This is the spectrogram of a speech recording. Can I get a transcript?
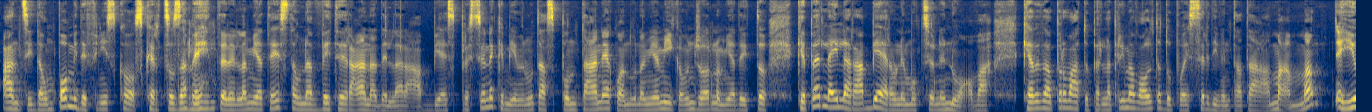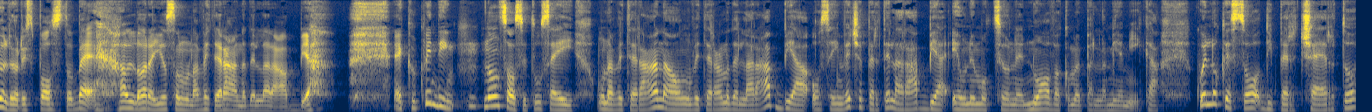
anzi da un po' mi definisco scherzosamente nella mia testa una veterana della rabbia, espressione che mi è venuta spontanea quando una mia amica un giorno mi ha detto che per lei la rabbia era un'emozione nuova, che aveva provato per la prima volta dopo essere diventata mamma. E io le ho risposto, beh, allora io sono una veterana della rabbia. Ecco, quindi non so se tu sei una veterana o un veterano della rabbia o se invece per te la rabbia è un'emozione nuova come per la mia amica. Quello che so di per certo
